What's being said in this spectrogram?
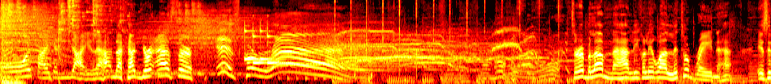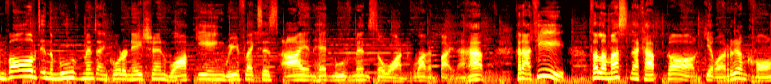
โอ้ยไปกันใหญ่แล้วนะครับ your answer is correct โอ้โห cerebellum นะฮะนี่เขาเรียกว่า little brain นะฮะ is involved in the movement and coordination walking reflexes eye and head movement so on ก็ว่ากันไปนะฮะ ขณะที่ thalamus นะครับ ก็เกี่ยวกับเรื่องของ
